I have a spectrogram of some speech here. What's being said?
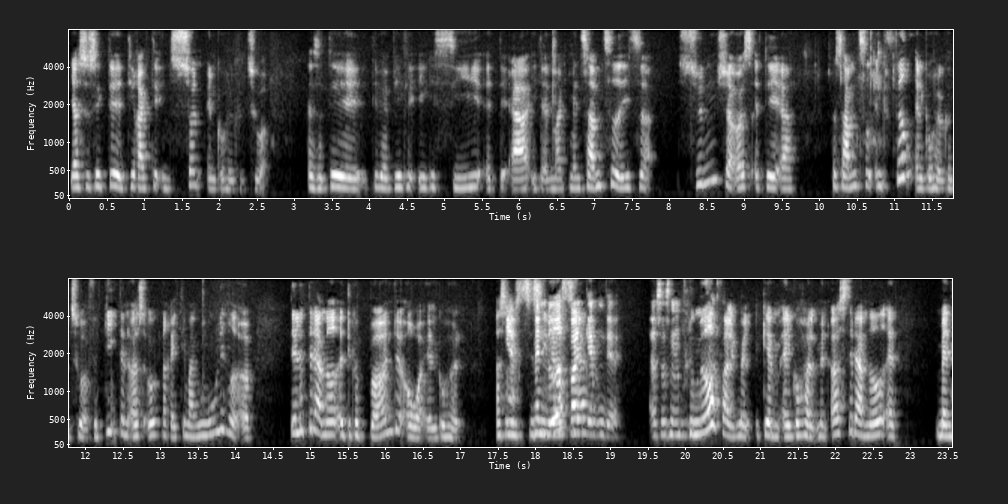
jeg synes ikke, det er direkte en sund alkoholkultur. Altså, det, det vil jeg virkelig ikke sige, at det er i Danmark. Men samtidig så synes jeg også, at det er på samme tid en fed alkoholkultur, fordi den også åbner rigtig mange muligheder op. Det er lidt det der med, at du kan bonde over alkohol. Og som Ja, man møder folk siger, gennem det. Altså sådan, du møder folk med, gennem alkohol, men også det der med, at man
